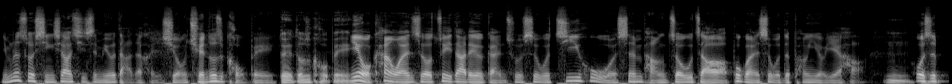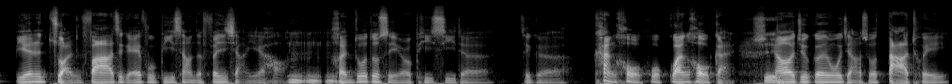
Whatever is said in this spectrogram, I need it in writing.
你们那时候行销其实没有打得很凶，全都是口碑。对，都是口碑。因为我看完之后，最大的一个感触是我几乎我身旁周遭啊，不管是我的朋友也好，嗯，或是别人转发这个 FB 上的分享也好，嗯嗯，嗯，很多都是 LPC 的这个看后或观后感，是，然后就跟我讲说大推、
